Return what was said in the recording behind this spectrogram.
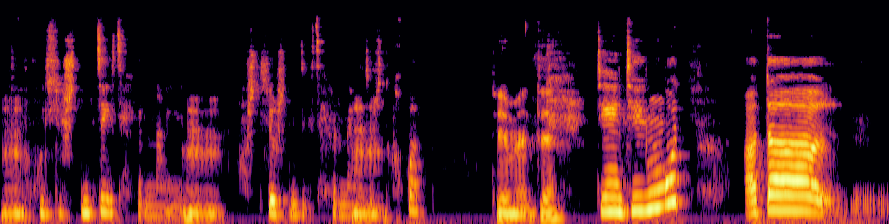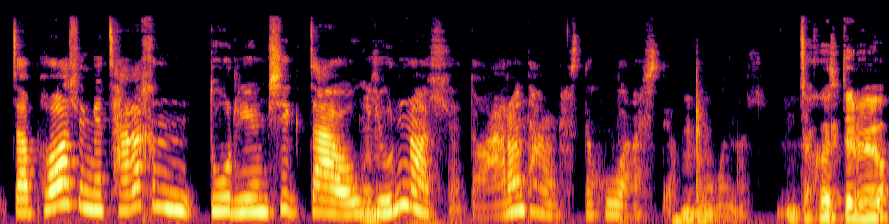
бүхэл ертөнцийг захирна гэх. Орчлон ертөнцийг захирна гэж байна юу? Тийм ээ тий. Тийм тэгэнгүүт одоо за Пол ингээд цагаахан дүр юм шиг за ер нь бол одоо 15 настай хүү байгаа шүү дээ. Уг нь бол. Зохиол дээр юу?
